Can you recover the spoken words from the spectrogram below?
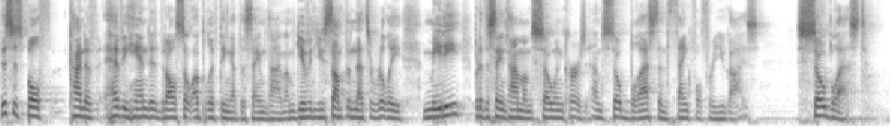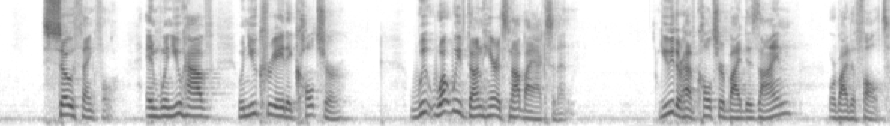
this is both kind of heavy handed, but also uplifting at the same time. I'm giving you something that's really meaty, but at the same time, I'm so encouraged. I'm so blessed and thankful for you guys. So blessed. So thankful. And when you have, when you create a culture, we, what we've done here, it's not by accident. You either have culture by design or by default.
